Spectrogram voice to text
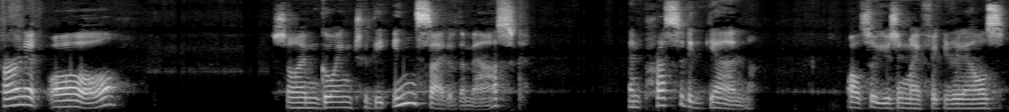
Turn it all so I'm going to the inside of the mask and press it again, also using my fingernails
